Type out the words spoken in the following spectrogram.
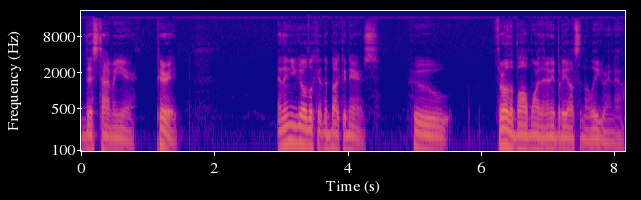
this time of year. Period. And then you go look at the Buccaneers, who throw the ball more than anybody else in the league right now.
